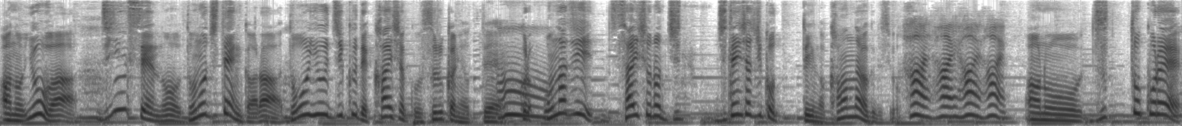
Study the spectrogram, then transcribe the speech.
あの要はうん。人生のどの時点からどういう軸で解釈をするかによってうん。これ同じ最初のじ自転車事故っていうのは変わんないわけですよ。はいはいはいはい。あのずっとこれ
